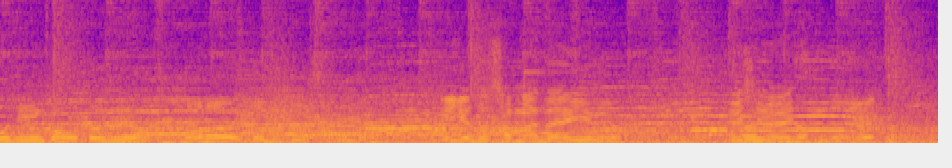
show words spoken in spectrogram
보시니까 어떠세요? 아, 너무 좋습니다. 이겨서 천만 다행이네요. 열심히 하겠습니다.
